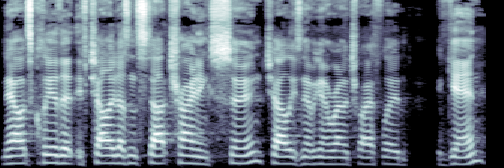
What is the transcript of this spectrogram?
Now it's clear that if Charlie doesn't start training soon, Charlie's never going to run a triathlon again.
